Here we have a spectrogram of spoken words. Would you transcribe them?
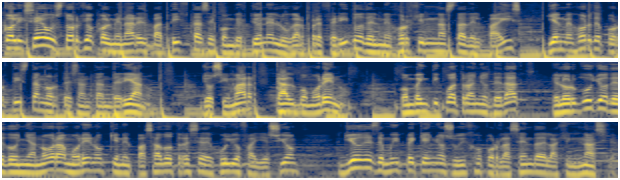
Coliseo Eustorgio Colmenares Batista se convirtió en el lugar preferido del mejor gimnasta del país y el mejor deportista norte santanderiano, Yosimar Calvo Moreno. Con 24 años de edad, el orgullo de doña Nora Moreno, quien el pasado 13 de julio falleció, guió desde muy pequeño a su hijo por la senda de la gimnasia,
